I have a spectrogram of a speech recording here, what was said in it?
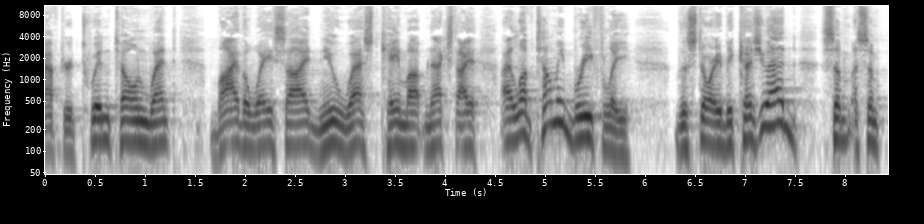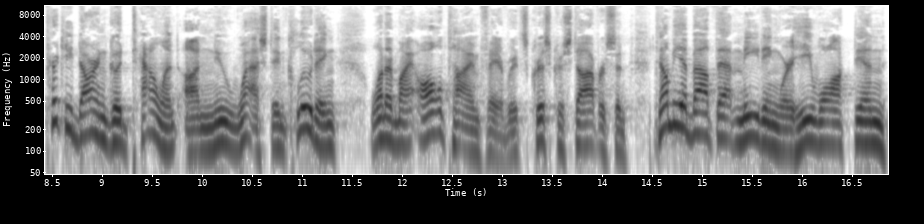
after twin tone went by the wayside. New West came up next. I I love. Tell me briefly the story because you had some some pretty darn good talent on New West, including one of my all time favorites, Kris Kristofferson. Tell me about that meeting where he walked in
